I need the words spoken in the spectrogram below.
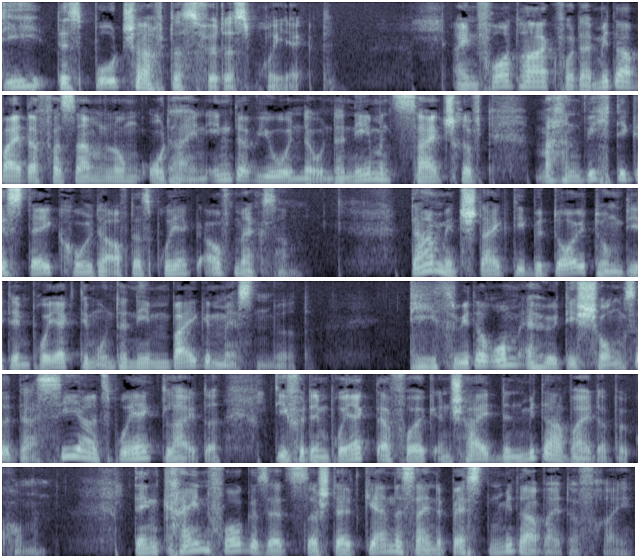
Die des Botschafters für das Projekt. Ein Vortrag vor der Mitarbeiterversammlung oder ein Interview in der Unternehmenszeitschrift machen wichtige Stakeholder auf das Projekt aufmerksam. Damit steigt die Bedeutung, die dem Projekt im Unternehmen beigemessen wird. Dies wiederum erhöht die Chance, dass Sie als Projektleiter die für den Projekterfolg entscheidenden Mitarbeiter bekommen. Denn kein Vorgesetzter stellt gerne seine besten Mitarbeiter frei,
